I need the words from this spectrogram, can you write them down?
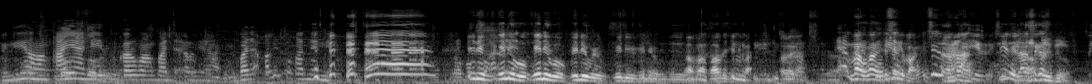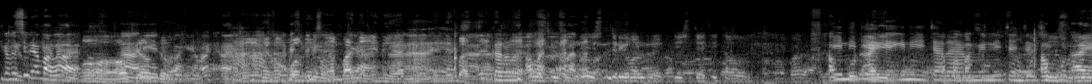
Ini orang kaya nih, tukar uang banyak kali. Banyak kali tukarnya nih. Ini, ini bu, ini bu, ini bu, ini, ini. Pak, pak, pak, di sini pak. Ya, Bang, bang, di sini bang, di sini lah, bang. Sini lah, sekarang. Sekarang sini bang lah. Oh, Nah, oke, ini oke. bang, ya. Ah, Ini uang ini sangat banyak ini. Ah, Ini iya. banyak. One? How Ini dia kayak gini cara money changer How sini. could I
